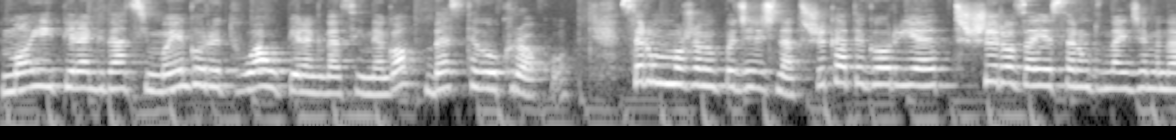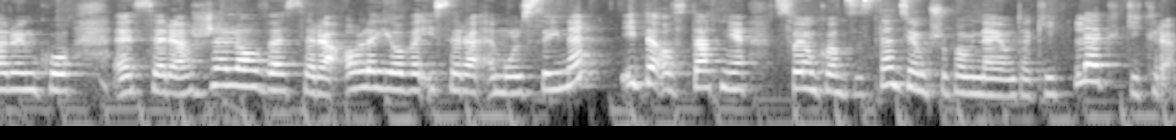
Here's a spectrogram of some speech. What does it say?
mojej pielęgnacji, mojego rytuału pielęgnacyjnego bez tego kroku. Serum możemy podzielić na trzy kategorie. Trzy rodzaje serum znajdziemy na rynku. E, Sera żelowe, sera olejowe i sera emulsyjne. I te ostatnie swoją konsystencją przypominają taki lekki krem.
